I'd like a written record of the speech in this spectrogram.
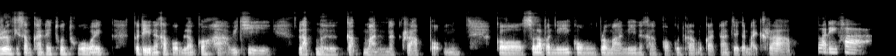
เรื่องที่สำคัญให้ถ้วนๆไว้ก็ดีนะครับ ผมแล้วก็หาวิธีรับมือกับมันนะครับ ผม ก็สำหรับวันนี้คงประมาณนี้นะครับ ขอบคุณครับโอกาสหน้าเจอกันใหม่ครับ วัสดีค่ะ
